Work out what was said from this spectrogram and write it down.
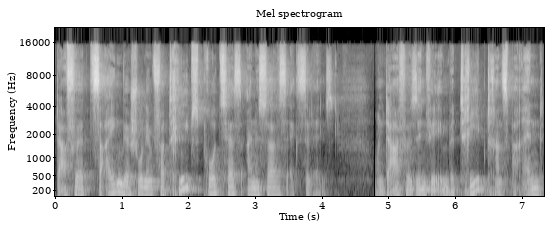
Dafür zeigen wir schon im Vertriebsprozess eine Service-Exzellenz. Und dafür sind wir im Betrieb transparent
